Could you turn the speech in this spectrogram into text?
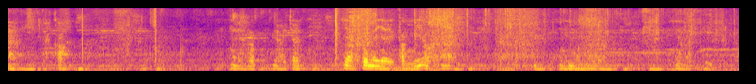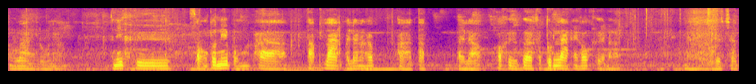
อ่าแล้วก็นี่นะครับเดี๋ยวจะแยกต้นใหญ่ๆฝั่งนี้ออกนะครับนี่หมดแล้วนี่ครับข้างล่างดูนะครับ อันนี้คือสองต้นนี้ผมพาตัดรากไปแล้วนะครับพาตัดไปแล้วก็คือเพื่อกระตุ้นรากให้เขาเกิดนะครับนะจะชัด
